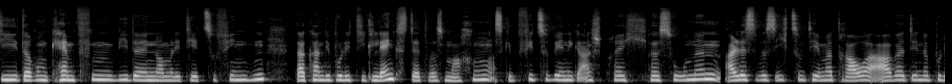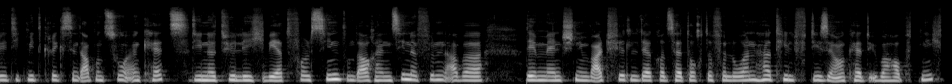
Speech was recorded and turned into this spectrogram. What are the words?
die darum kämpfen, wieder in Normalität zu finden. Da kann die Politik längst etwas machen. Es gibt viel zu wenig Ansprechpersonen. Alles, was ich zum Thema Trauerarbeit in der Politik mitkriege, sind ab und zu Enquetes, die natürlich wertvoll sind und auch einen Sinn erfüllen, aber dem Menschen im Waldviertel, der gerade seine Tochter verloren hat, hilft diese Enquete überhaupt nicht.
